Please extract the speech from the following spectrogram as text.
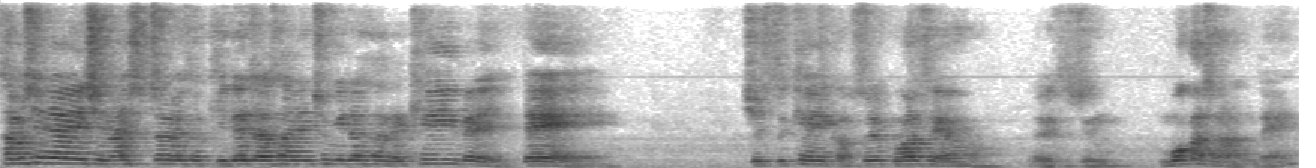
30년이 지난 시점에서 기대 자산인 초기 자산의 K배일 때 실수 K 값을 구하세요. 여기서 지금 뭐가 잘 안 돼?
